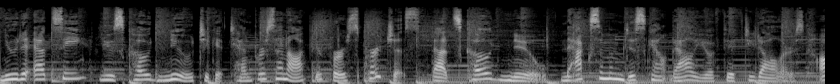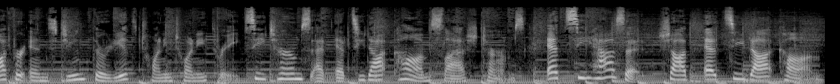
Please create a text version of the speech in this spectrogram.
New to Etsy? Use code NEW to get 10% off your first purchase. That's code NEW. Maximum discount value of $50. Offer ends June 30th, 2023. See terms at etsy.com slash terms. Etsy has it. Shop etsy.com.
